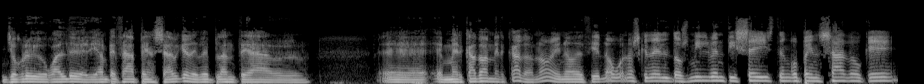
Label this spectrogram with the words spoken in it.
yo creo que igual debería empezar a pensar que debe plantear eh, en mercado a mercado, ¿no? Y no decir, no, bueno, es que en el 2026 tengo pensado que...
